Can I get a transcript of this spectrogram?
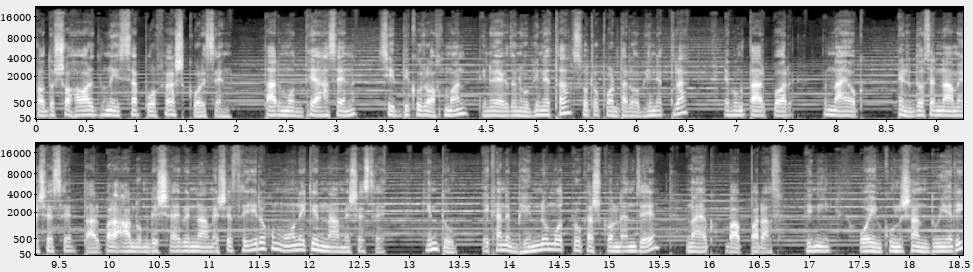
সদস্য হওয়ার জন্য ইচ্ছা প্রকাশ করেছেন। তার মধ্যে আছেন সিদ্দিকুর রহমান, তিনিও একজন অভিনেতা, ছোট পর্দার অভিনেত্রা এবং তারপর নায়ক ফেরদোসের নাম এসেছে, তারপর আলমগীর সাহেবের নাম এসেছে, এরকম অনেকের নাম এসেছে। কিন্তু এখানে ভিন্ন মত প্রকাশ করলেন যে নায়ক বাপ্পারাজ। তিনি ওই গুলশান দুইয়েরই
